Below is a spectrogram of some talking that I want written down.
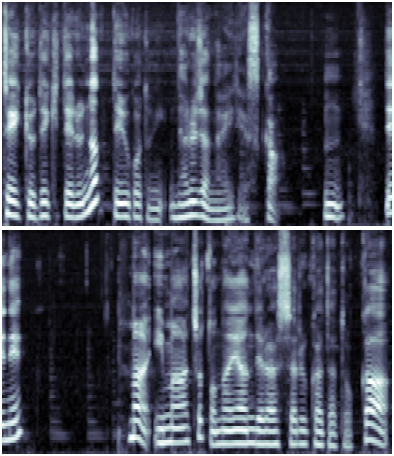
提供できてるなっていうことになるじゃないですか。うん、でねまあ今ちょっと悩んでらっしゃる方とか、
